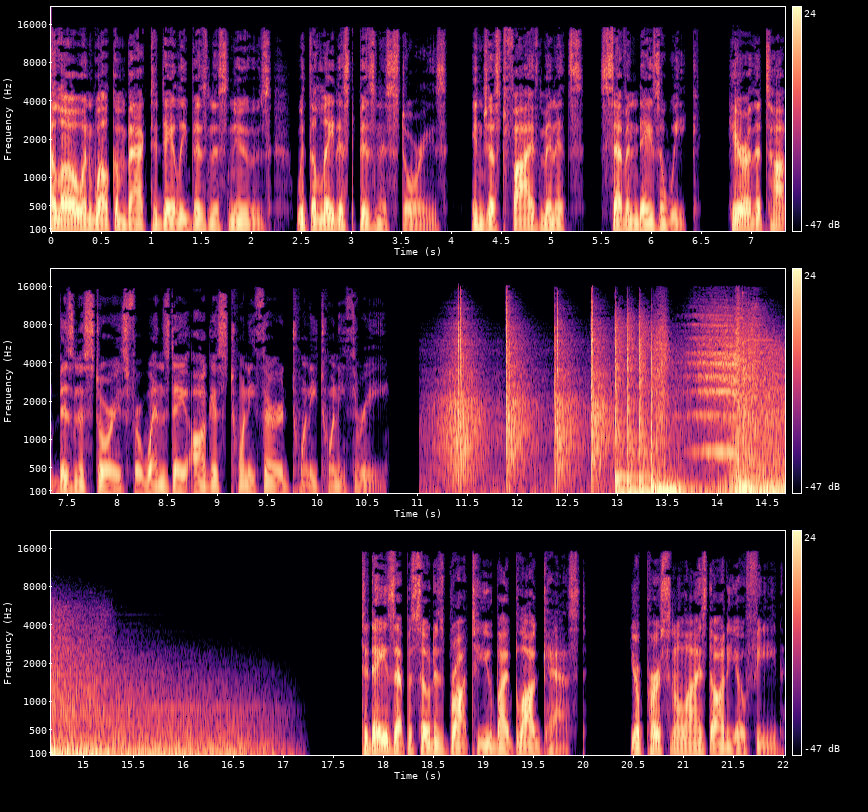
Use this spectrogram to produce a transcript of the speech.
Hello and welcome back to Daily Business News with the latest business stories in just five minutes, seven days a week. Here are the top business stories for Wednesday, August 23rd, 2023. Today's episode is brought to you by Blogcast, your personalized audio feed,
